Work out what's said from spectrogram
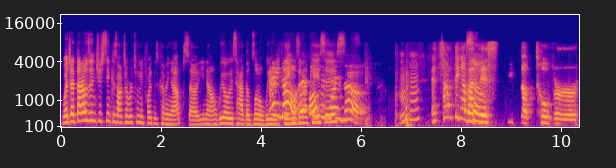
which I thought was interesting because October 24th is coming up. So, you know, we always have those little weird things in our cases. lines up. hmm It's something about So- this October.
